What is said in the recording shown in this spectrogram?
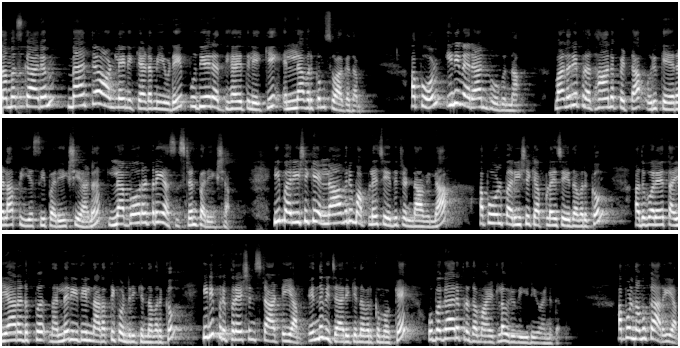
നമസ്കാരം. മാറ്റ ഓൺലൈൻ അക്കാഡമിയുടെ പുതിയൊരു അധ്യായത്തിലേക്ക് എല്ലാവർക്കും സ്വാഗതം. അപ്പോൾ ഇനി വരാൻ പോകുന്ന വളരെ പ്രധാനപ്പെട്ട ഒരു കേരള പി എസ് സി പരീക്ഷയാണ് ലബോറട്ടറി അസിസ്റ്റന്റ് പരീക്ഷ. ഈ പരീക്ഷയ്ക്ക് എല്ലാവരും അപ്ലൈ ചെയ്തിട്ടുണ്ടാവില്ല. അപ്പോൾ പരീക്ഷയ്ക്ക് അപ്ലൈ ചെയ്തവർക്കും അതുപോലെ തയ്യാറെടുപ്പ് നല്ല രീതിയിൽ നടത്തിക്കൊണ്ടിരിക്കുന്നവർക്കും ഇനി പ്രിപ്പറേഷൻ സ്റ്റാർട്ട് ചെയ്യാം എന്ന് വിചാരിക്കുന്നവർക്കുമൊക്കെ ഉപകാരപ്രദമായിട്ടുള്ള ഒരു വീഡിയോ ആണിത്. അപ്പോൾ നമുക്കറിയാം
